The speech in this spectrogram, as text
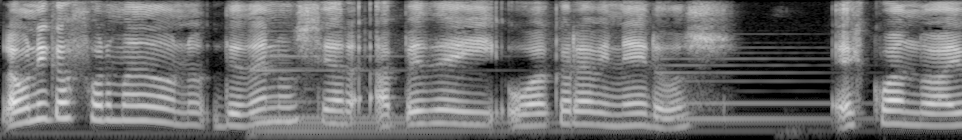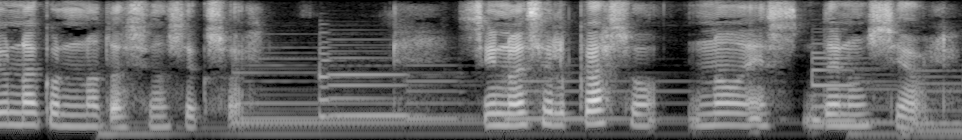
La única forma de denunciar a PDI o a carabineros es cuando hay una connotación sexual. Si no es el caso, no es denunciable.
